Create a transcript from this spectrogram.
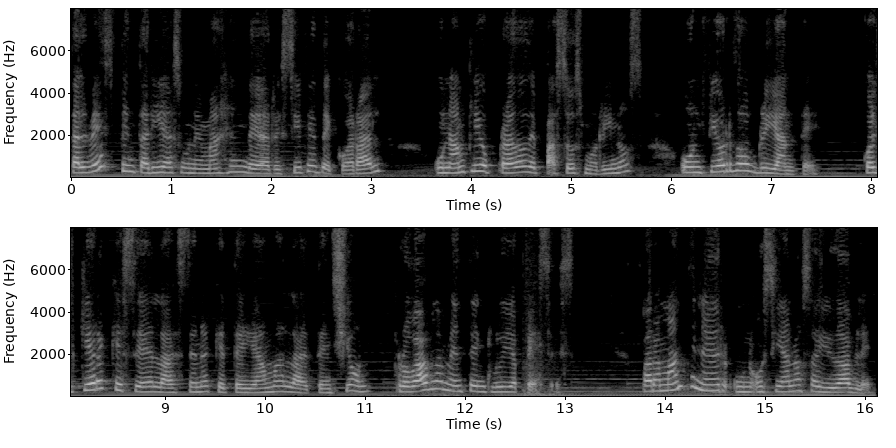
Tal vez pintarías una imagen de arrecife de coral, un amplio prado de pasos morinos un fiordo brillante. Cualquiera que sea la escena que te llama la atención, probablemente incluya peces. Para mantener un océano saludable,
